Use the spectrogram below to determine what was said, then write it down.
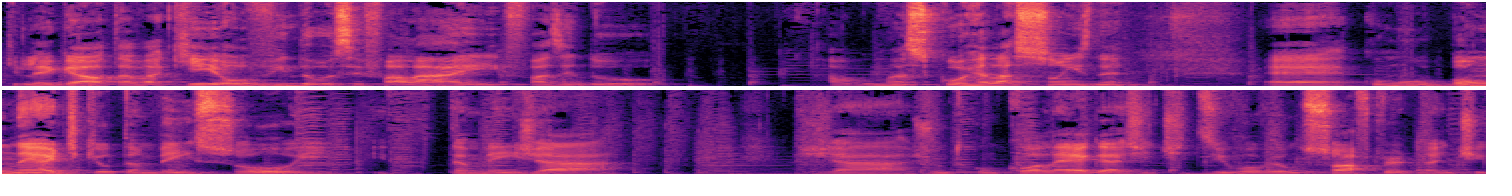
Que legal, tava aqui ouvindo você falar e fazendo algumas correlações, né? É, como bom nerd que eu também sou e, e, também já já junto com um colega a gente desenvolveu um software, a gente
